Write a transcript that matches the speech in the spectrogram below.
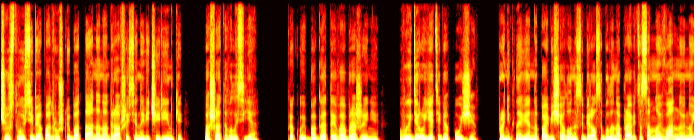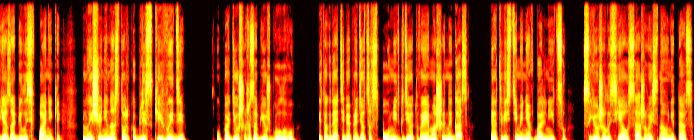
Чувствую себя подружкой ботана, надравшейся на вечеринке, пошатывалась я. Какое богатое воображение. Выдеру я тебя позже. Проникновенно пообещал он и собирался было направиться со мной в ванную, но я забилась в панике. Мы еще не настолько близки, выйди. Упадешь, разобьешь голову. И тогда тебе придется вспомнить, где у твоей машины газ, и отвезти меня в больницу. Съежилась я, усаживаясь на унитаз.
